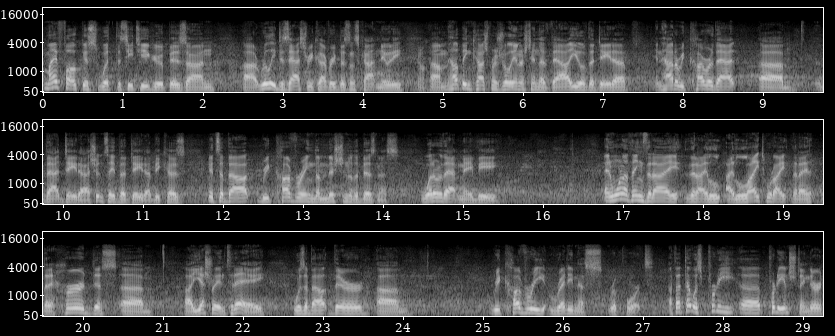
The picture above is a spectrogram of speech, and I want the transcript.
my focus with the CT group is on uh, really disaster recovery, business continuity, yeah. um, helping customers really understand the value of the data and how to recover that um, that data. I shouldn't say the data because it's about recovering the mission of the business, whatever that may be. And one of the things that I that I, I liked what I that I that I heard this um, uh, yesterday and today was about their um, recovery readiness report. I thought that was pretty uh, pretty interesting. Their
